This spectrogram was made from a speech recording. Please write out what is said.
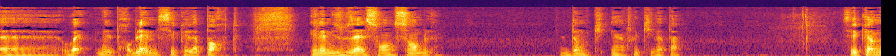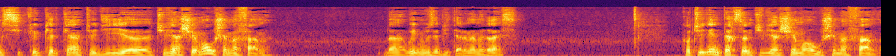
Euh, ouais, mais le problème, c'est que la porte et la mezouza, elles sont ensemble. Donc, il y a un truc qui va pas. C'est comme si que quelqu'un te dit euh, Tu viens chez moi ou chez ma femme? Ben oui, mais vous habitez à la même adresse. Quand tu dis à une personne Tu viens chez moi ou chez ma femme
